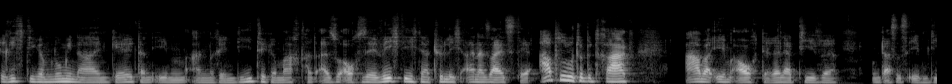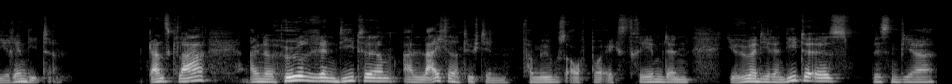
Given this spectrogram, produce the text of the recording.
richtigem nominalen Geld dann eben an Rendite gemacht hat. Also auch sehr wichtig natürlich einerseits der absolute Betrag, aber eben auch der relative und das ist eben die Rendite. Ganz klar, eine höhere Rendite erleichtert natürlich den Vermögensaufbau extrem, denn je höher die Rendite ist, wissen wir,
